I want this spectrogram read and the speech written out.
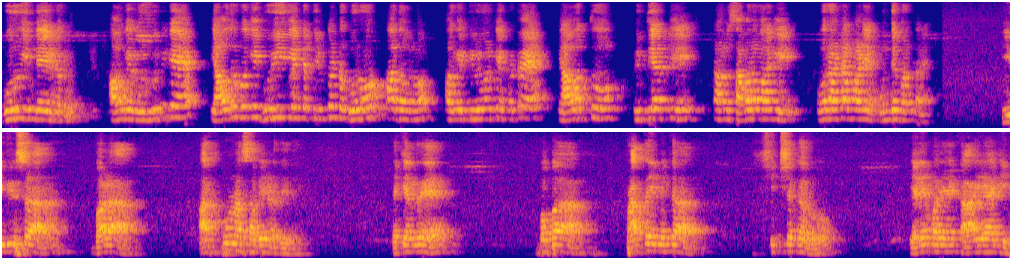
ಗುರು ಹಿಂದೆ ಇರ್ಬೇಕು. ಅವ್ಗೆ ಗುರುಗೆ ಯಾವ್ದ್ರ ಬಗ್ಗೆ ಗುರಿ ಇದೆ ಅಂತ ತಿಳ್ಕೊಂಡು ಗುರು ಆದವನು ಅವ್ರಿಗೆ ತಿಳುವಳಿಕೆ ಕೊಟ್ರೆ ಯಾವತ್ತು ವಿದ್ಯಾರ್ಥಿ ಅವನು ಸಬಲವಾಗಿ ಹೋರಾಟ ಮಾಡಿ ಮುಂದೆ ಬರ್ತಾನೆ. ಈ ದಿವಸ ಬಹಳ ಅರ್ಥಪೂರ್ಣ ಸಭೆ ನಡೆದಿದೆ. ಯಾಕೆಂದ್ರೆ ಒಬ್ಬ ಪ್ರಾಥಮಿಕ ಶಿಕ್ಷಕರು ಎಲೆಮರೆಯ ಕಾಯಿಯಾಗಿ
